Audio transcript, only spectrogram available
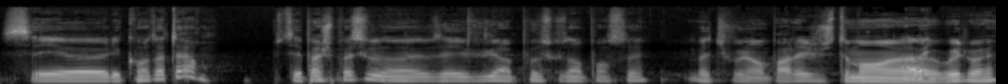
c'est les commentateurs. Je sais pas, je sais pas si vous avez vous avez vu un peu ce que vous en pensez. Bah, tu voulais en parler justement, Ah euh, oui Will, ouais.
